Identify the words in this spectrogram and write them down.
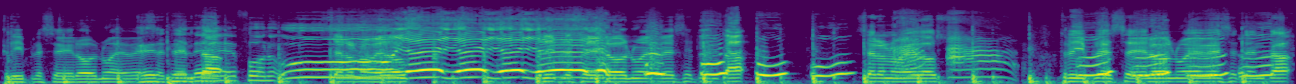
triple 0 El 970 teléfono. Uy, 092. yeah, yeah, yeah, yeah, triple yeah. 0 970 092 triple 0 970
